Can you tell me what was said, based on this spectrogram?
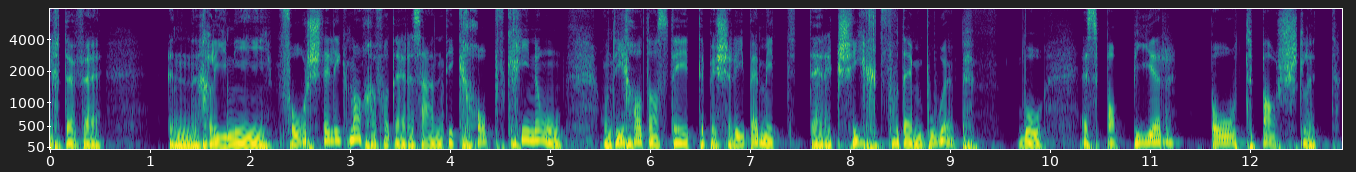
ich dürfen eine kleine Vorstellung machen von dieser Sendung Kopfkino. Und ich habe das dort beschrieben mit der Geschichte von dem Bub, wo ein Papierboot bastelt.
